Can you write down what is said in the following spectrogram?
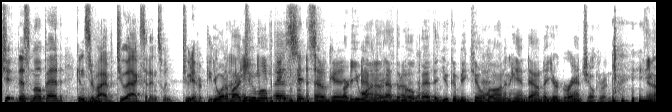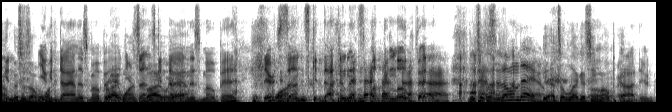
This moped can mm-hmm. survive two accidents when two different people. You want to buy two he fixed mopeds? it so good. Or do you want to have the moped died. that you can be killed on and hand down to your grandchildren? You, You know, can, this is a you one. can die on this moped. Cry Your sons can die yeah. on this moped. Their one. sons can die on this fucking moped. This is Pass a it on down. Yeah, it's a legacy Oh my moped. god, dude!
